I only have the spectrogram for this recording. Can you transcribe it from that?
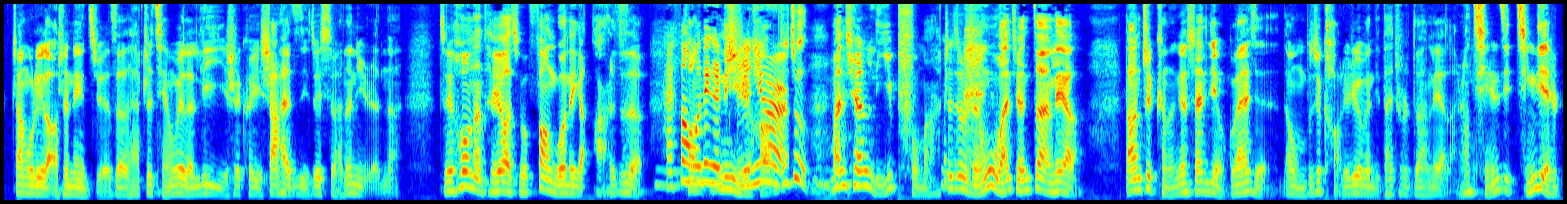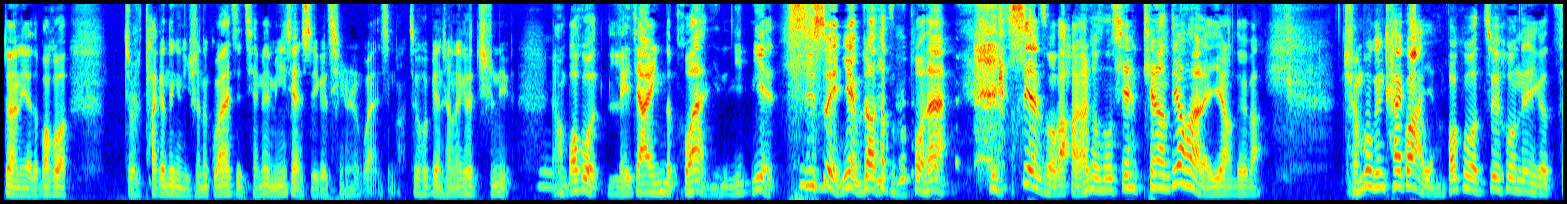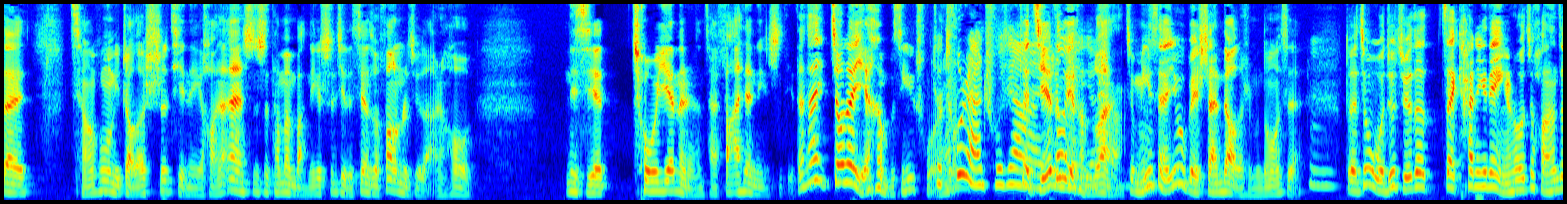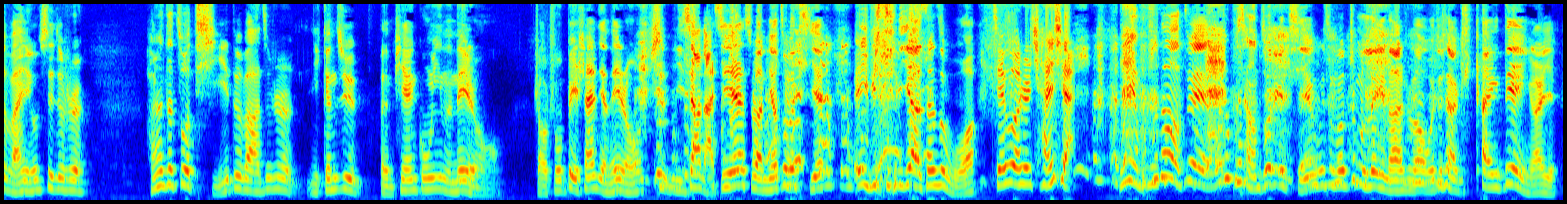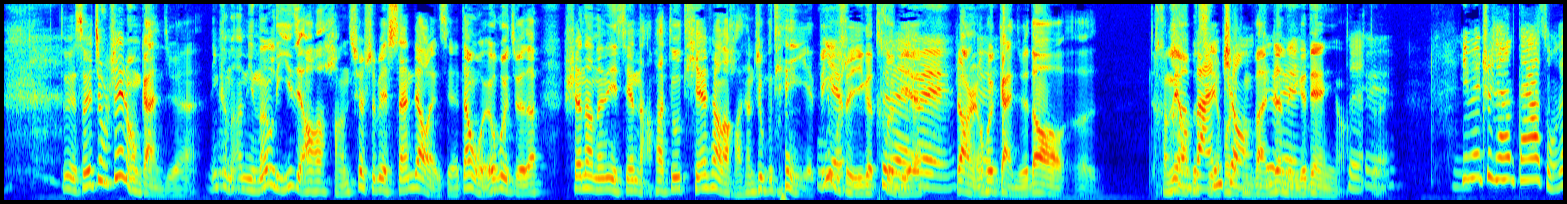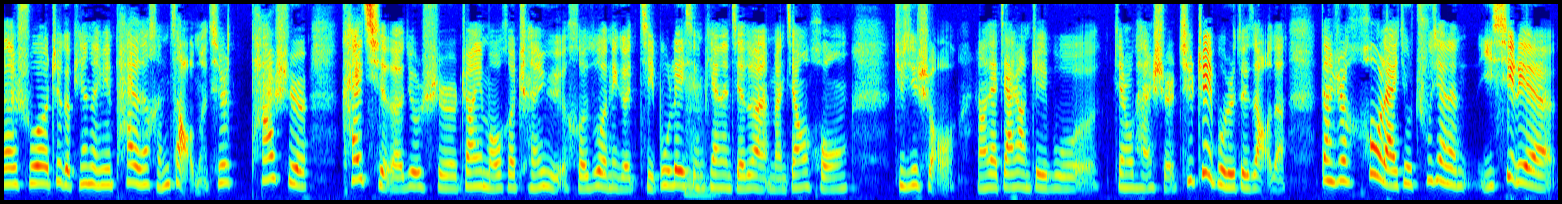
张国立老师那个角色，他之前为了利益是可以杀害自己最喜欢的女人的，最后呢，他要求放过那个儿子，还放过那个侄女，这就完全离谱嘛！这就人物完全断裂了。当然，这可能跟山姐有关系，但我们不去考虑这个问题，它就是断裂了。然后情节情节也是断裂的，包括就是他跟那个女生的关系，前面明显是一个情人关系嘛，最后变成了一个侄女。然后包括雷佳音的破案，你你你也稀碎，你也不知道他怎么破案，那个线索吧，好像是从天天上掉下来一样，对吧？全部跟开挂一样，包括最后那个在墙缝里找到尸体那个，好像暗示是他们把那个尸体的线索放出去了，然后那些抽烟的人才发现那个尸体，但他交代也很不清楚，就突然出现了，对节奏也很乱，就明显又被删掉了什么东西。嗯，对，就我就觉得在看这个电影的时候，就好像在玩游戏，就是好像在做题，对吧？就是你根据本片公映的内容。找出被删减内容是 以下哪些，是吧？你要做个题，A B C D 一二三四五，结果是全选。你也不知道，对我就不想做这个题，为什么这么累呢？是吧？我就想看一个电影而已。对，所以就是这种感觉。你可能你能理解啊，好像确实被删掉了一些，但我又会觉得删掉的那些，哪怕丢天上了，好像这部电影也并不是一个特别让人会感觉到呃很了不起或者很完整的一个电影。对。因为之前大家总在说这个片子，因为拍的它很早嘛，其实它是开启了就是张艺谋和陈宇合作那个几部类型片的阶段，《满江红》《狙击手》，然后再加上这部《坚如磐石》，其实这部是最早的，但是后来就出现了一系列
